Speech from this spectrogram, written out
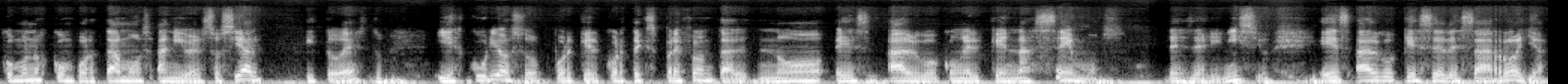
cómo nos comportamos a nivel social y todo esto. Y es curioso porque el córtex prefrontal no es algo con el que nacemos desde el inicio, es algo que se desarrolla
